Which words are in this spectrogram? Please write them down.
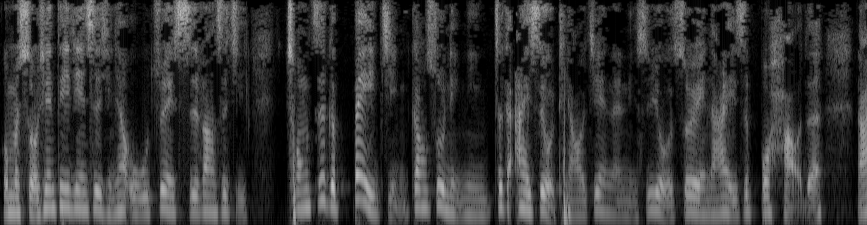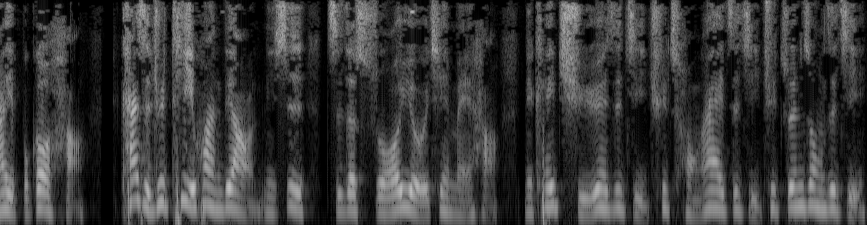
我们首先第一件事情要无罪释放自己，从这个背景告诉你，你这个爱是有条件的，你是有罪，哪里是不好的，哪里不够好，开始去替换掉，你是值得所有一切美好，你可以取悦自己，去宠爱自己，去尊重自己，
